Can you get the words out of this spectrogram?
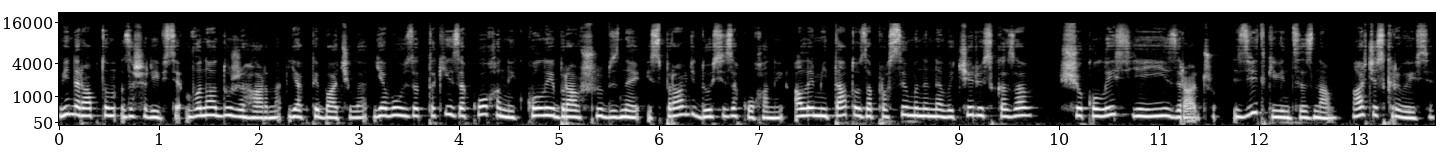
він раптом зашарівся. Вона дуже гарна, як ти бачила. Я був такий закоханий, коли брав шлюб з нею, і справді досі закоханий. Але мій тато запросив мене на вечерю і сказав, що колись я її зраджу. Звідки він це знав? Арчі скривився.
